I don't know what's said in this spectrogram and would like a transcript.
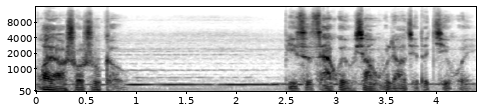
话要说出口，彼此才会有相互了解的机会。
